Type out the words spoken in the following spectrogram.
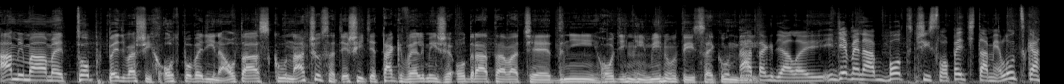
A my máme top 5 vašich odpovedí na otázku, na čo sa tešíte tak veľmi, že odrátavate dní, hodiny, minúty, sekundy. A tak ďalej. Ideme na bod číslo 5, tam je ľudská.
